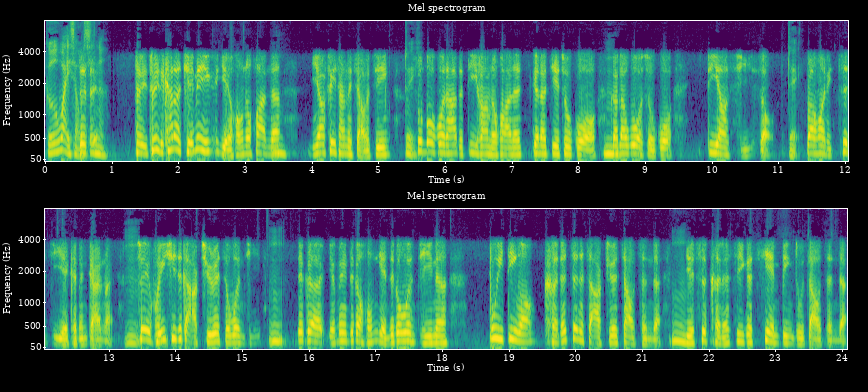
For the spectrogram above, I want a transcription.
格外小心呢。对，所以你看到前面一个眼红的话呢，嗯你要非常的小心。对触摸过他的地方的话呢，跟他接触过，嗯跟他握手过，一定要洗手，对，不然的话你自己也可能感染。嗯所以回去这个 Arcturus 的问题，嗯这个有没有这个红眼这个问题呢？不一定哦，可能真的是 Arcturus 造成的，嗯也是可能是一个腺病毒造成的。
